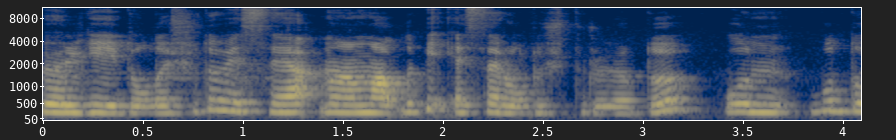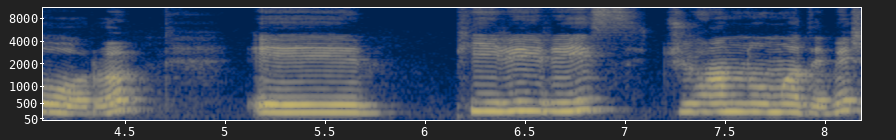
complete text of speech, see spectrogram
bölgeyi dolaşıyordu ve Seyahatname adlı bir eser oluşturuyordu. Bu, bu doğru. Eee Piri Reis Cühannuma demiş.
